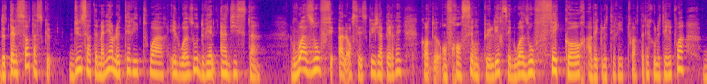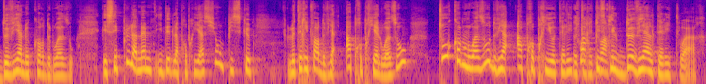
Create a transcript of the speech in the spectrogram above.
de telle sorte à ce que, d'une certaine manière, le territoire et l'oiseau deviennent indistincts? L'oiseau fait, alors c'est ce que j'appellerais, quand euh, en français on peut lire, c'est l'oiseau fait corps avec le territoire. C'est-à-dire que le territoire devient le corps de l'oiseau. Et c'est plus la même idée de l'appropriation, puisque le territoire devient approprié à l'oiseau, tout comme l'oiseau devient approprié au territoire, puisqu'il devient le territoire.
